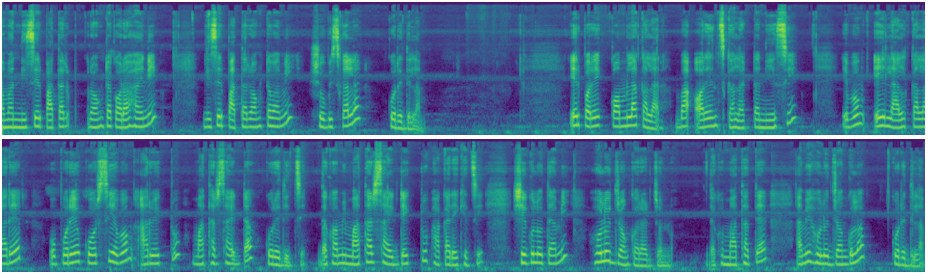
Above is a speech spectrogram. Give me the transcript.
আমার নিচের পাতার রংটা করা হয়নি। নিচের পাতার রংটাও আমি সবুজ কালার করে দিলাম। এরপরে কমলা কালার বা অরেঞ্জ কালারটা নিয়েছি এবং এই লাল কালারের ওপরেও করছি এবং আরও একটু মাথার সাইডটা করে দিচ্ছি। দেখো আমি মাথার সাইডটা একটু ফাঁকা রেখেছি, সেগুলোতে আমি হলুদ রং করার জন্য। দেখো মাথাতে আমি হলুদ রঙগুলো করে দিলাম।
